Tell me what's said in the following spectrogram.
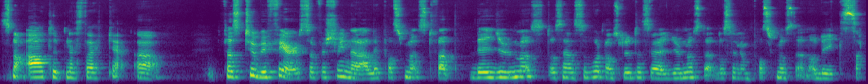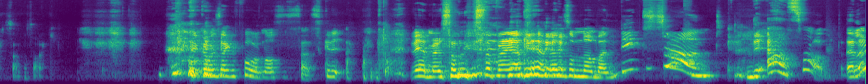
snart. Ja, typ nästa vecka. Ja. Fast to be fair så försvinner aldrig påskmust för att det är julmust och sen så fort de slutar sälja julmusten då säljer de påskmusten och det är exakt samma sak. Jag kommer säkert få någon som skriver Vem är det som lyssnar på den här jäveln som någon bara Det är inte sant! Det är sant! Eller?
